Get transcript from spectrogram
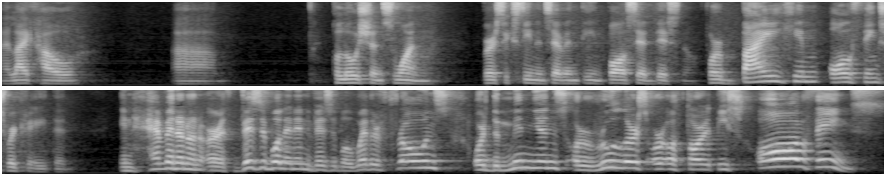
I like how um, Colossians 1 verse 16 and 17, Paul said this, no? For by him all things were created, in heaven and on earth, visible and invisible, whether thrones or dominions or rulers or authorities, all things,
